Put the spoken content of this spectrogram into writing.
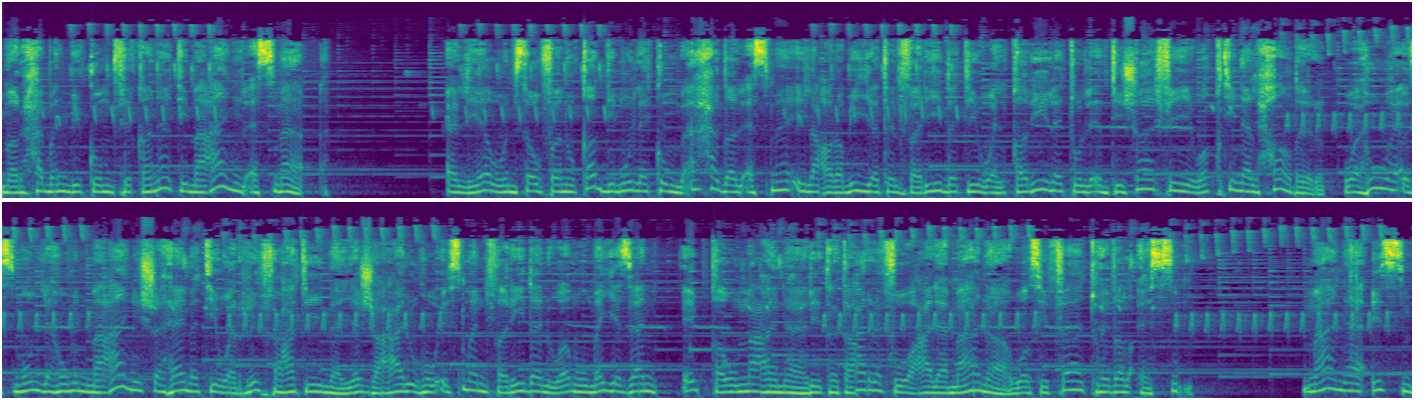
مرحبا بكم في قناة معاني الأسماء. اليوم سوف نقدم لكم أحد الأسماء العربية الفريدة والقليلة الانتشار في وقتنا الحاضر وهو اسم له من معاني الشهامة والرفعة ما يجعله اسما فريدا ومميزا. ابقوا معنا لتتعرفوا على معنى وصفات هذا الاسم. معنى اسم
